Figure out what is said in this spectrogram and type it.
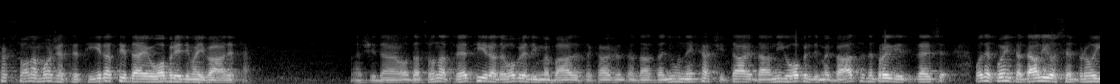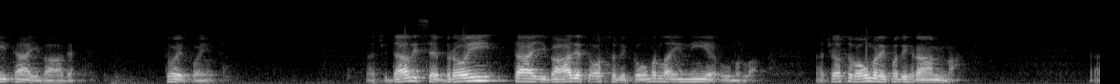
kako se ona može tretirati da je u obredima ibadeta? Znači, da, da se ona tretira da je u obredima ibadeta, kaže da, da nju ne kači taj, da nije u obredima ibadeta, ne broji, da je se, ovdje je pojenta da li se broji taj ibadet. To je pojenta. Znači, da li se broji taj ibadet osobi koja umrla i nije umrla? Znači, osoba umrla pod ihramima. Uh,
